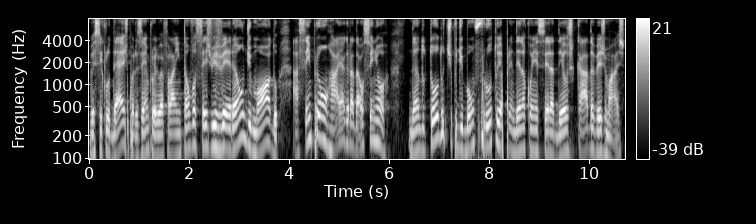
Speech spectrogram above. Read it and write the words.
No versículo 10, por exemplo, ele vai falar: Então vocês viverão de modo a sempre honrar e agradar ao Senhor, dando todo tipo de bom fruto e aprendendo a conhecer a Deus cada vez mais.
